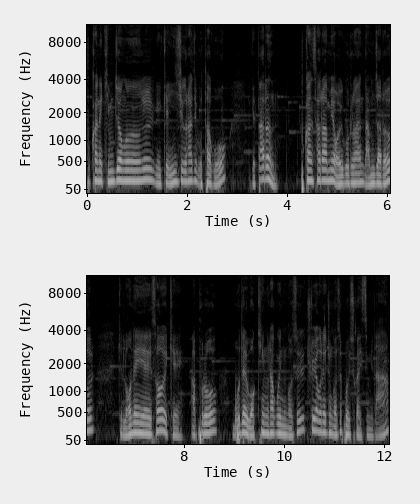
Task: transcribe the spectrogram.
북한의 김정은을 이렇게 인식을 하지 못하고 이렇게 다른 북한 사람의 얼굴을 한 남자를 이렇게 런웨이에서 이렇게 앞으로 모델 워킹을 하고 있는 것을 출력을 해준 것을 볼 수가 있습니다.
